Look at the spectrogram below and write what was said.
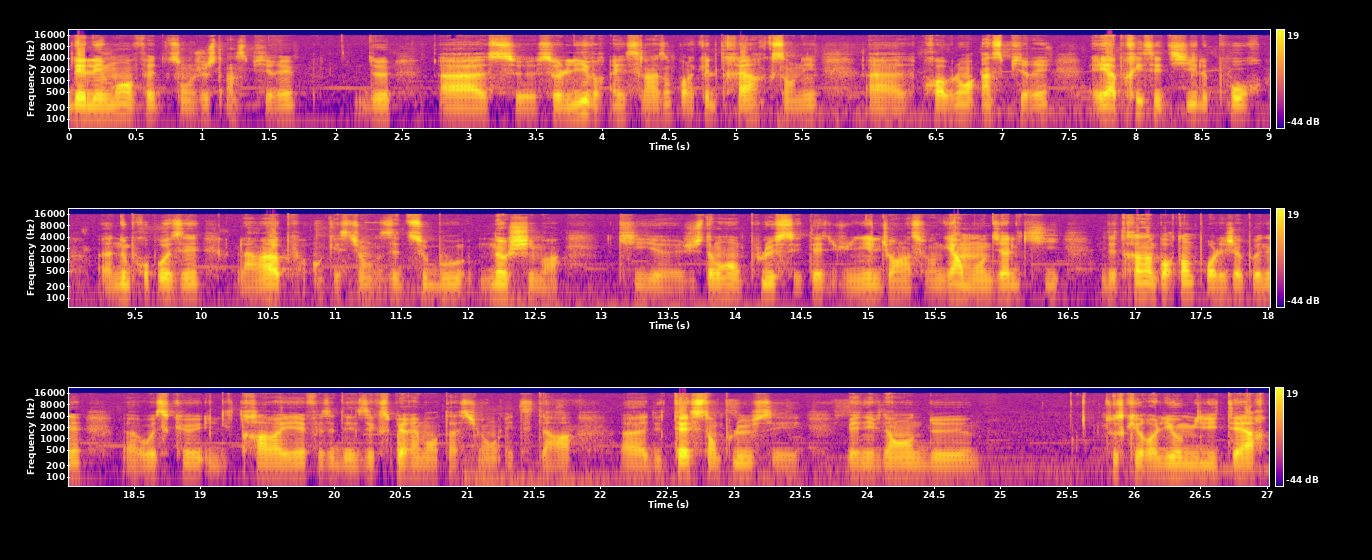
d'éléments en fait sont juste inspirés de euh, ce, livre et c'est la raison pour laquelle Treyarch s'en est euh, probablement inspiré et a pris cette île pour euh, nous proposer la map en question Zetsubu Noshima qui justement en plus était une île durant la seconde guerre mondiale qui était très importante pour les japonais où est-ce qu'ils travaillaient, faisaient des expérimentations etc des tests en plus et bien évidemment de tout ce qui est relié au militaire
